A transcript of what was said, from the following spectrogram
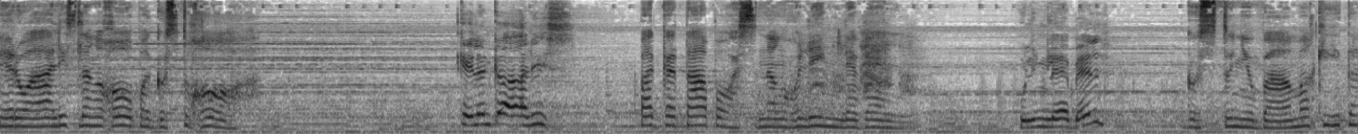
pero aalis lang ako pag gusto ko. Kailan ka aalis? Pagkatapos ng huling level, Huling level? gusto niyo ba makita?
